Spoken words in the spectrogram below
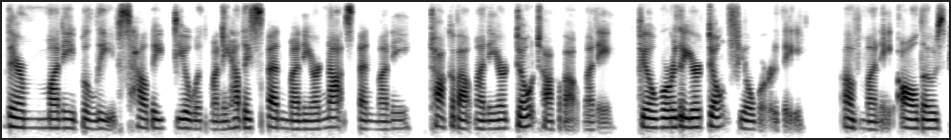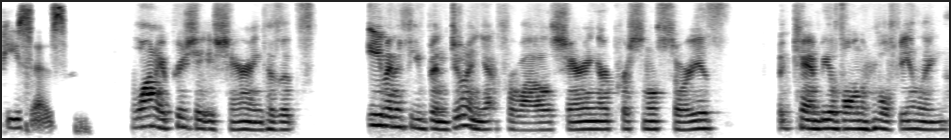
their money beliefs, how they deal with money, how they spend money or not spend money, talk about money or don't talk about money, feel worthy or don't feel worthy of money, all those pieces? one, I appreciate you sharing because it's even if you've been doing it for a while, sharing our personal stories can be a vulnerable feeling.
